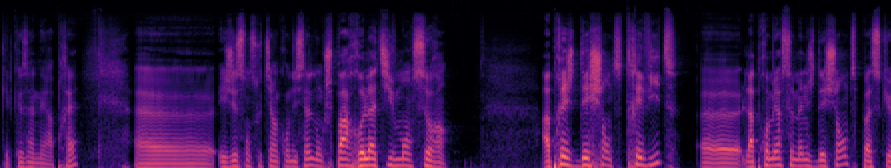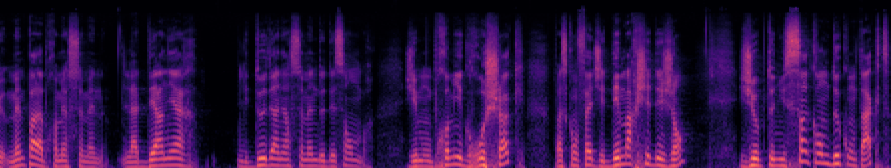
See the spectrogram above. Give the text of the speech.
quelques années après. Euh, et j'ai son soutien inconditionnel, donc je pars relativement serein. Après, je déchante très vite. la première semaine, je déchante parce que, même pas la première semaine, la dernière, les deux dernières semaines de décembre, j'ai mon premier gros choc parce qu'en fait, j'ai démarché des gens, j'ai obtenu 52 contacts.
